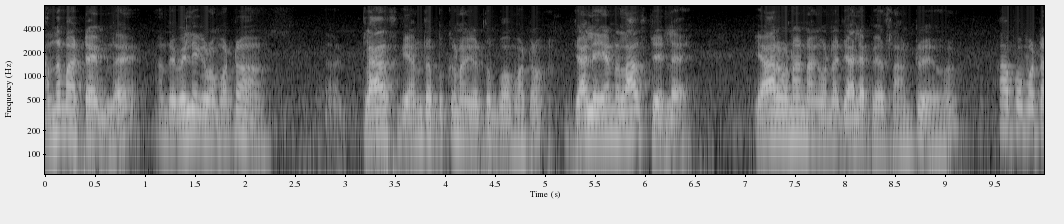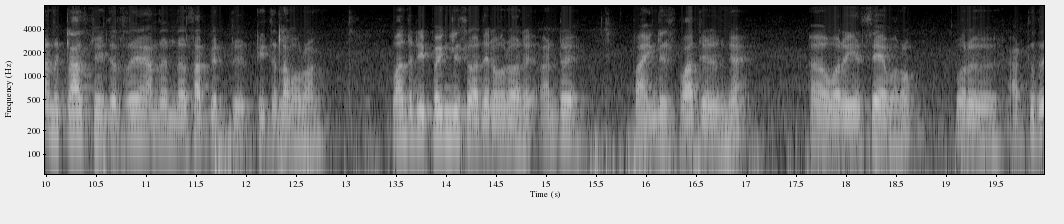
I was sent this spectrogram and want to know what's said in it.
அந்த மாதிரி டைமில் அந்த வெள்ளிக்கிழமை மட்டும் கிளாஸுக்கு எந்த புக்கும் நாங்கள் எடுத்தும் போக மாட்டோம். ஜாலியாக ஏன்னா லாஸ்ட் டே இல்லை யாரை வேணால் நாங்கள் வேணால் ஜாலியாக பேசலான்ட்டு அப்போ மட்டும் அந்த கிளாஸ் டீச்சர்ஸு அந்த இந்த சப்ஜெக்ட் டீச்சர்லாம் வருவாங்க. வந்துட்டு இப்போ இங்கிலீஷ் வாத்தியார் வருவார். வந்துட்டு இப்போ இங்கிலீஷ் பார்த்து எழுதுங்க. ஒரு எஸ்ஏ வரும். ஒரு அடுத்தது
